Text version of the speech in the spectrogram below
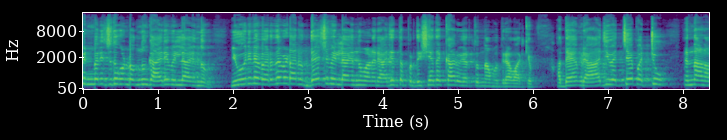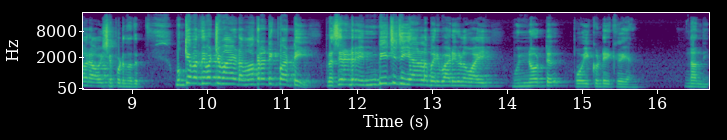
പിൻവലിച്ചത് കൊണ്ടൊന്നും കാര്യമില്ല എന്നും യൂണിയനെ വെറുതെ വിടാൻ ഉദ്ദേശമില്ല എന്നുമാണ് രാജ്യത്തെ പ്രതിഷേധക്കാർ ഉയർത്തുന്ന മുദ്രാവാക്യം. അദ്ദേഹം രാജിവെച്ചേ പറ്റൂ എന്നാണ് അവർ ആവശ്യപ്പെടുന്നത്. മുഖ്യപ്രതിപക്ഷമായ ഡെമോക്രാറ്റിക് പാർട്ടി പ്രസിഡന്റിനെ ഇംപീച്ച് ചെയ്യാനുള്ള പരിപാടികളുമായി മുന്നോട്ട് പോയിക്കൊണ്ടിരിക്കുകയാണ്. നന്ദി.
